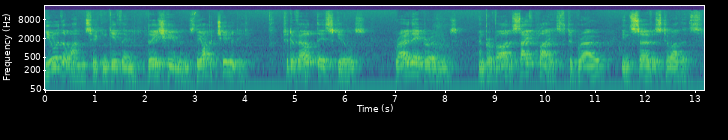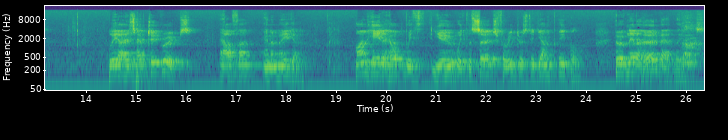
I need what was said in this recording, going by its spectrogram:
You are the ones who can give them, these humans, the opportunity to develop their skills, grow their dreams, and provide a safe place to grow in service to others. Leos have two groups, Alpha and Omega. I'm here to help with you with the search for interested young people who have never heard about Leos,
